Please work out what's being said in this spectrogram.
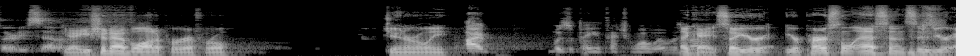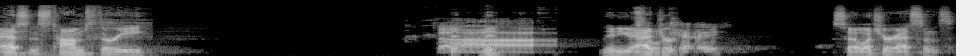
thirty-seven. Yeah, you should have a lot of peripheral. Generally. I wasn't paying attention. What, what was Okay, so your your personal essence is your essence times three. that? Uh, Then you add your okay. so what's your essence?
